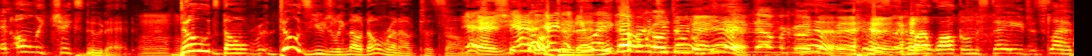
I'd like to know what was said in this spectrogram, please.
And only chicks do that. Mm-hmm. Dudes don't. Dudes usually know. Don't run up to some. Yeah, chick. yeah, Don't you do that. you ain't nigga. never gonna do doing. that. You ain't never gonna do that. This nigga might walk on the stage and slap.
